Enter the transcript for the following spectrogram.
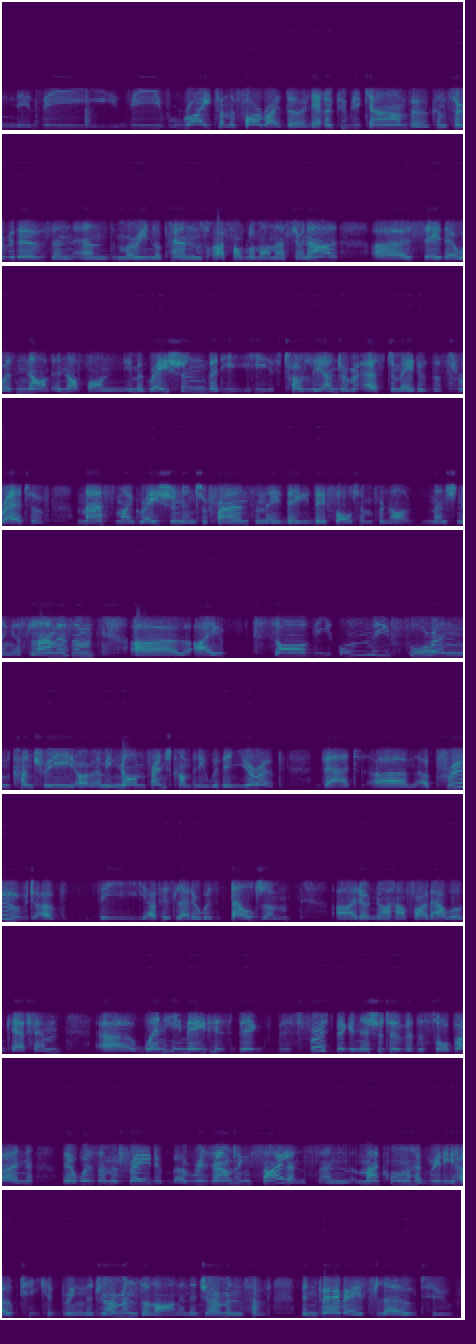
the the right and the far right, the Les Républicains, the conservatives, and, and Marine Le Pen's Rassemblement National uh, say there was not enough on immigration, that he, he's totally underestimated the threat of mass migration into France, and they, they, they fault him for not mentioning Islamism. Uh, I saw the only foreign country, or I mean non-French company within Europe that um, approved of the of his letter was Belgium. Uh, I don't know how far that will get him uh, when he made his big, his first big initiative at the Sorbonne, there was, I'm afraid, a resounding silence. And Macron had really hoped he could bring the Germans along, and the Germans have been very, very slow to.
